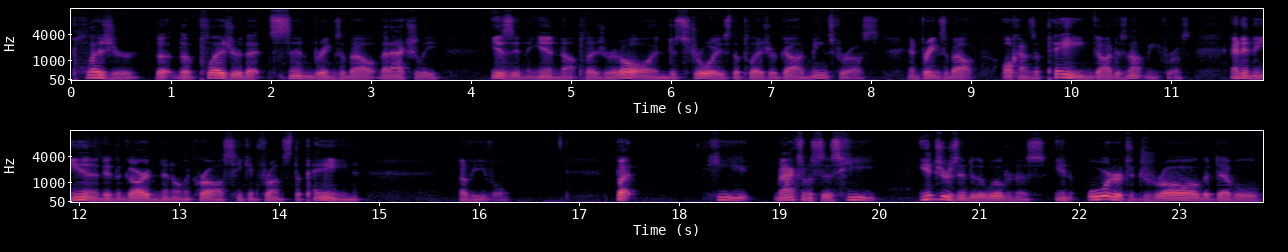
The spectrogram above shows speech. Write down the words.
pleasure, the the pleasure that sin brings about, that actually is in the end not pleasure at all and destroys the pleasure God means for us and brings about all kinds of pain God does not mean for us. And in the end, in the garden and on the cross, he confronts the pain of evil. But he, Maximus says, he enters into the wilderness in order to draw the devil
